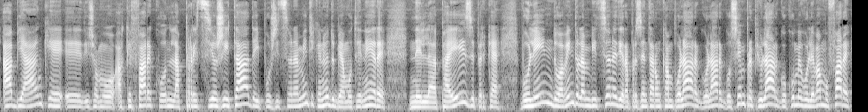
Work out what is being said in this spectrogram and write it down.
abbia anche eh, diciamo, a che fare con la preziosità dei posizionamenti che noi dobbiamo tenere nel paese perché volendo, avendo l'ambizione di rappresentare un campo largo, largo, sempre più largo, come volevamo fare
